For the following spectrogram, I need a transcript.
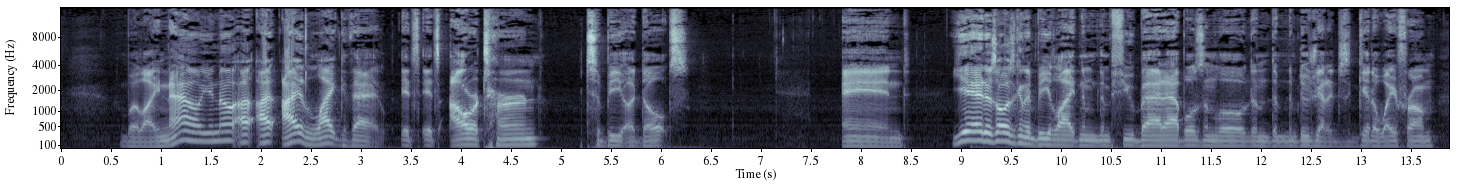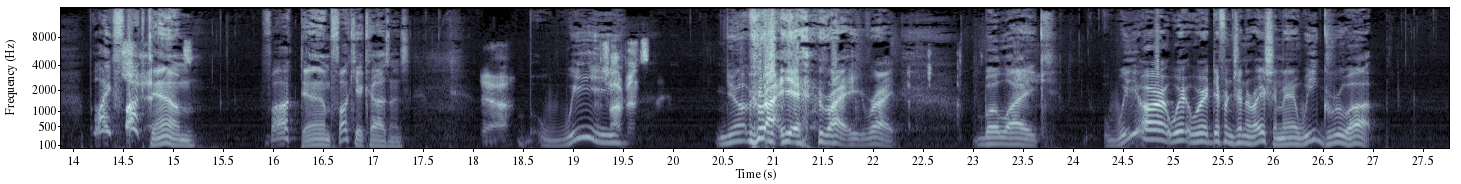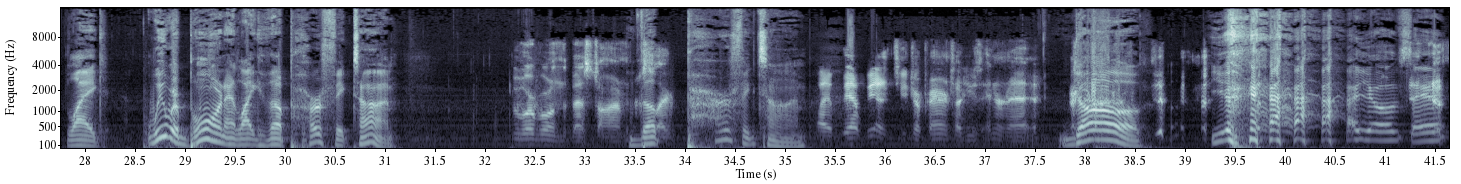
But like now, you know, I, I I like that it's it's our turn to be adults, and yeah, there's always gonna be like them them few bad apples, them little them them, them dudes you gotta just get away from. But like, fuck them. Fuck them. Fuck your cousins. Yeah. We, So I've been saying. you know, right? Yeah, right, right. But like, we are we're we're a different generation, man. We grew up like we were born at like the perfect time, we were born the best time. The like, perfect time. like we had we had to teach our parents how to use internet. Dog. you know what I'm saying?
